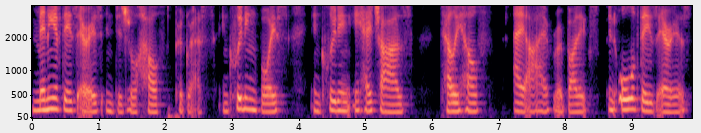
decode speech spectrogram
Many of these areas in digital health progress, including voice, including EHRs, telehealth, AI, robotics. In all of these areas,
